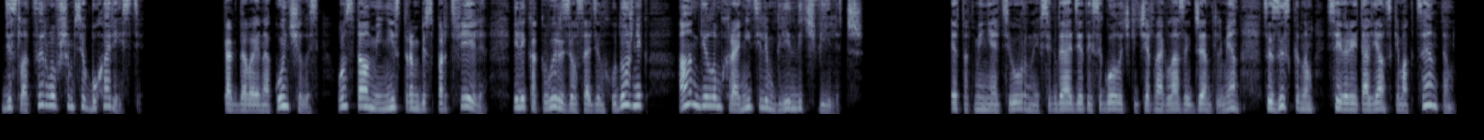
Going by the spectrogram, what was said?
дислоцировавшемся в Бухаресте. Когда война кончилась, он стал министром без портфеля, или, как выразился один художник, ангелом-хранителем Гринвич-Виллидж. Этот миниатюрный, всегда одетый с иголочки черноглазый джентльмен с изысканным североитальянским акцентом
